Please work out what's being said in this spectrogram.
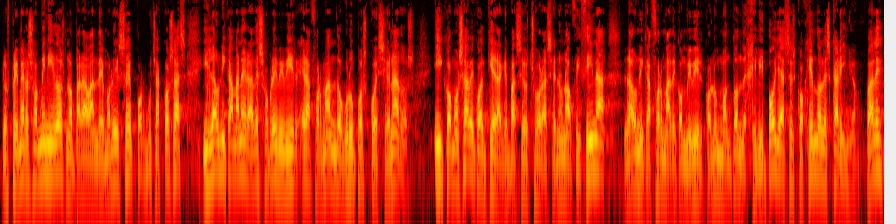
Los primeros homínidos no paraban de morirse por muchas cosas y la única manera de sobrevivir era formando grupos Y como sabe cualquiera que pase ocho horas en una oficina, la única forma de convivir con un montón de gilipollas es cogiéndoles cariño, ¿vale?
